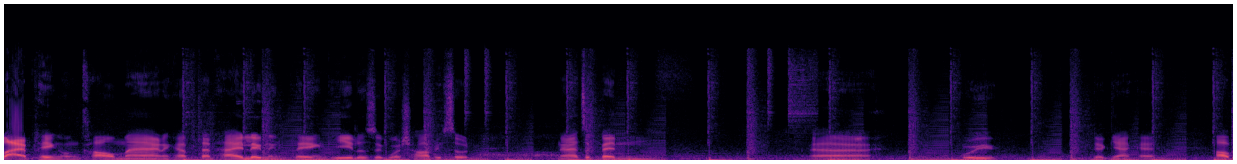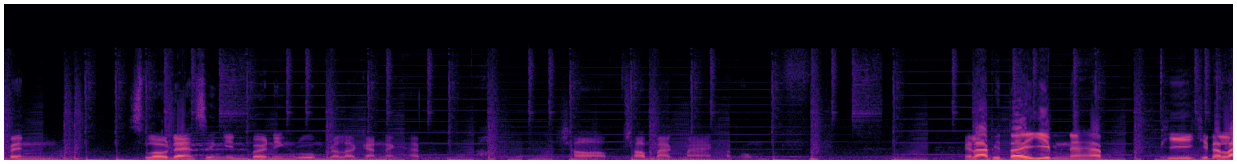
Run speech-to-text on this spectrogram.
หลายเพลงของเขามากนะครับ แต่ถ้าให้เลือกหนึ่งเพลงที่รู้สึกว่าชอบที่สุด น่าจะเป็นเอ่ออุ้ยเลือกยากแฮะเอาเป็น slow dancing in burning room ก็แล้วกันนะครับ ชอบชอบมากมากๆครับผม เวลาพีเตอร์ยิ้มนะครับ พี่คิดอะไร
